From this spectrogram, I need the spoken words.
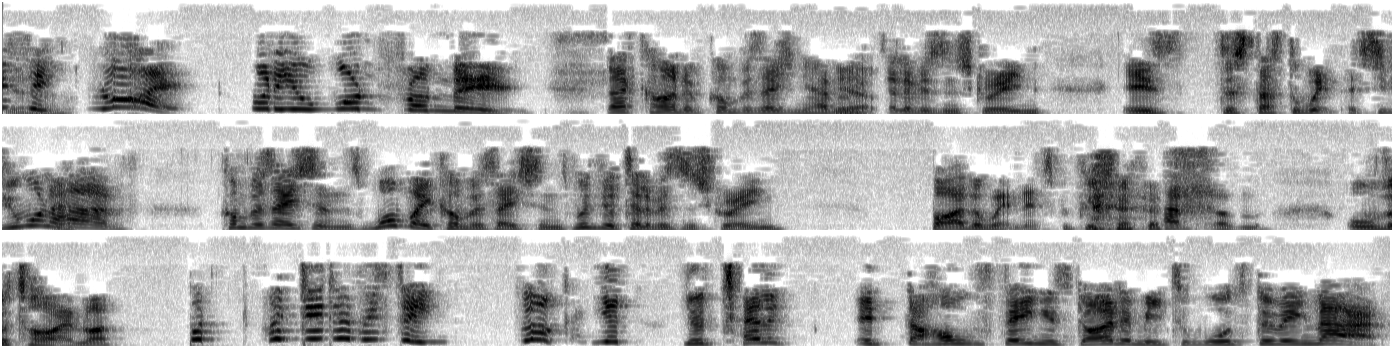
everything right. What do you want from me? That kind of conversation you have on Yeah. the television screen is just that's the witness. If you want to have conversations, one-way conversations with your television screen, buy the witness because you have them all the time. Like, but I did everything. Look, you you're telling it. The whole thing is guiding me towards doing that,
